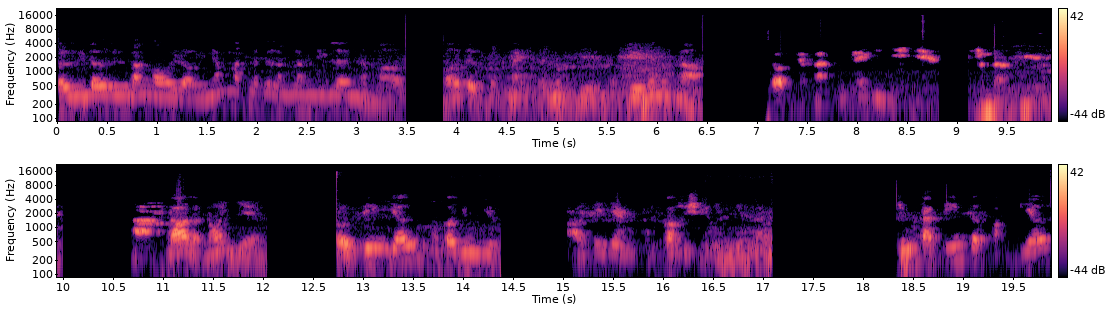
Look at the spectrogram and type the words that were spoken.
Từ từ bạn ngồi rồi nhắm mắt nó cứ lăn lăn đi lên là mở mở từ lúc này tới lúc kia lúc kia tới lúc nọ. Rồi các bạn cũng thấy như vậy à, đó là nói về ở tiên giới, nó có dung duyên ở thế gian, cũng có cái sự dung duyên đó. Chúng ta tiến tới Phật giới,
